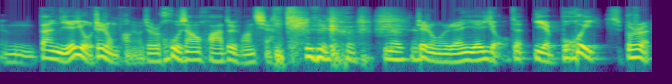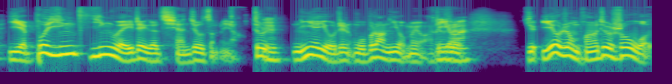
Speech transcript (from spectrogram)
嗯，但也有这种朋友，就是互相花对方钱，这种人也有，但也不会不是也不因因为这个钱就怎么样，就是嗯你也有这种，我不知道你有没有啊，就是有也有这种朋友，就是说我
